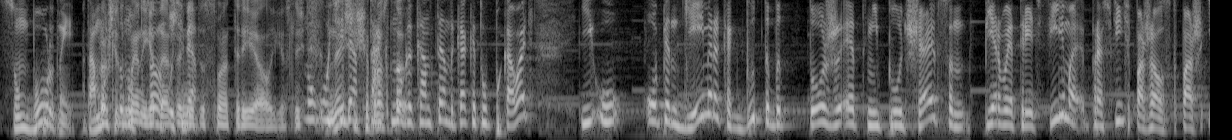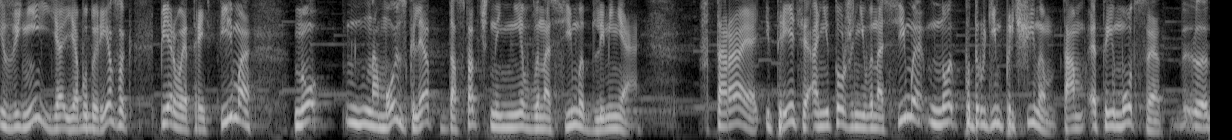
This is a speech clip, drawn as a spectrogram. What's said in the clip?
сумбурный, потому Rocket что ну, в целом, я даже у тебя... не досмотрел, если... Ну, у Знаешь, тебя так просто... много контента, как это упаковать, и у Опенгеймера как будто бы тоже это не получается. Первая треть фильма, простите, пожалуйста, Паш, извини, я, я буду резок. Первая треть фильма, ну, на мой взгляд, достаточно невыносима для меня. Вторая и третья, они тоже невыносимы, но по другим причинам. Там это эмоция, э,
